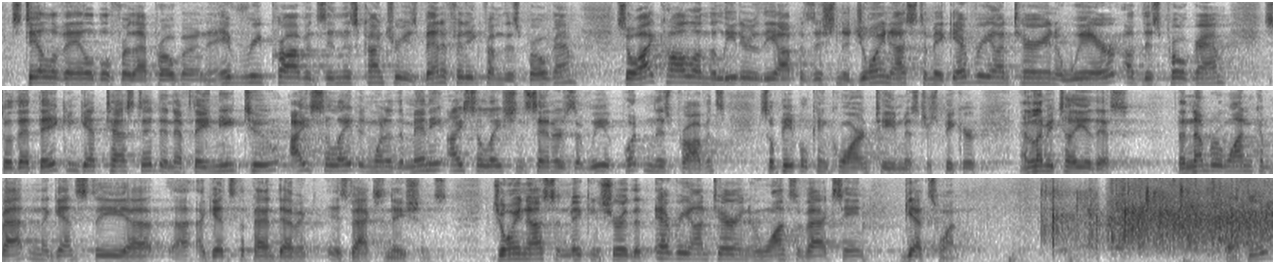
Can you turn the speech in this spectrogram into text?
still available for that program, and every province in this country is benefiting from this program. So I call on the Leader of the Opposition to join us to make every Ontarian aware of this program so that they can get tested, and if they need to, isolate in one of the many isolation centres that we have put in this province so people can quarantine, Mr. Speaker. And let me tell you this, the number one combatant against the, uh, uh, against the pandemic is vaccinations. Join us in making sure that every Ontarian who wants a vaccine gets one. Thank you.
